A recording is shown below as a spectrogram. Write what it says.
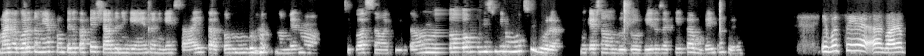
Mas agora também a fronteira está fechada, ninguém entra, ninguém sai, está todo mundo na mesma situação aqui. Então, eu estou me sentindo muito segura em questão do, do vírus aqui, está bem tranquilo. E você, agora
